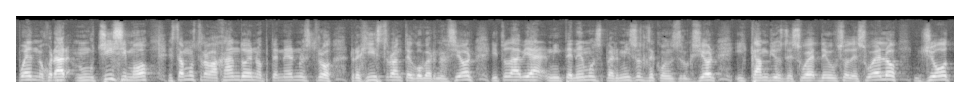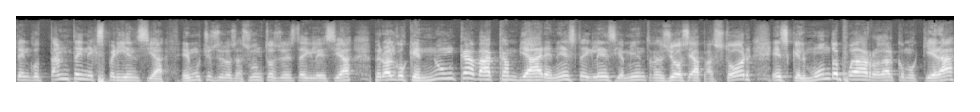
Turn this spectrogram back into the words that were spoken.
pueden mejorar muchísimo. Estamos trabajando en obtener nuestro registro ante gobernación y todavía ni tenemos permisos de construcción y cambios de, de uso de suelo. Yo tengo tanta inexperiencia en muchos de los asuntos de esta iglesia, pero algo que nunca va a cambiar en esta iglesia mientras yo sea pastor es que el mundo pueda rodar como quiera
